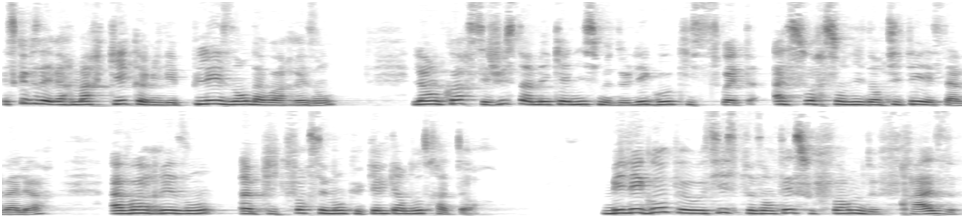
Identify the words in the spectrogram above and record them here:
Est-ce que vous avez remarqué comme il est plaisant d'avoir raison? Là encore, c'est juste un mécanisme de l'ego qui souhaite asseoir son identité et sa valeur. Avoir raison implique forcément que quelqu'un d'autre a tort. Mais l'ego peut aussi se présenter sous forme de phrases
